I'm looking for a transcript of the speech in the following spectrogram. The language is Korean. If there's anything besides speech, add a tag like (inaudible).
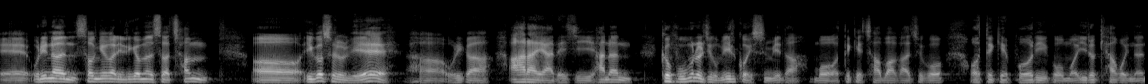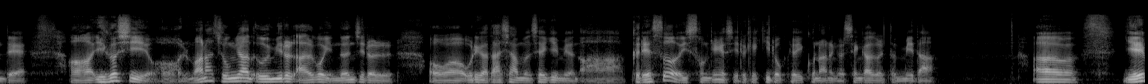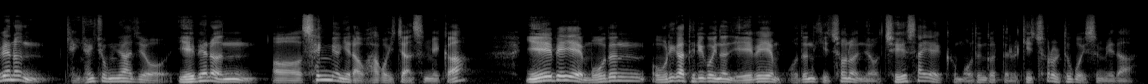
예, 우리는 성경을 읽으면서 참 어, 이것을 왜 어, 우리가 알아야 되지 하는 그 부분을 지금 읽고 있습니다. 뭐 어떻게 잡아가지고 어떻게 버리고 뭐 이렇게 하고 있는데 어, 이것이 얼마나 중요한 의미를 알고 있는지를 어, 우리가 다시 한번 새기면 아 그래서 이 성경에서 이렇게 기록되어 있구나 하는 걸 생각을 듭니다. 어, 예배는 굉장히 중요하죠. 예배는 어, 생명이라고 하고 있지 않습니까? 예배의 모든 우리가 드리고 있는 예배의 모든 기초는요 제사의 그 모든 것들을 기초를 두고 있습니다.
